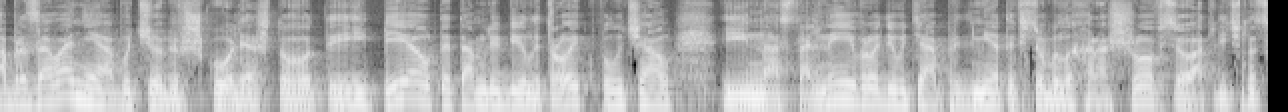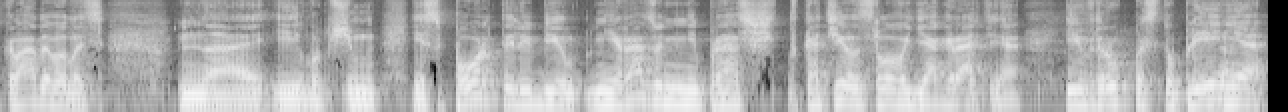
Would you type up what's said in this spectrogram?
образовании, об учебе в школе, что вот ты и пел, ты там любил, и тройку получал, и на остальные вроде у тебя предметы все было хорошо, все отлично складывалось. И, в общем, и спорт ты любил. Ни разу не проскочило слово «география». И вдруг поступление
